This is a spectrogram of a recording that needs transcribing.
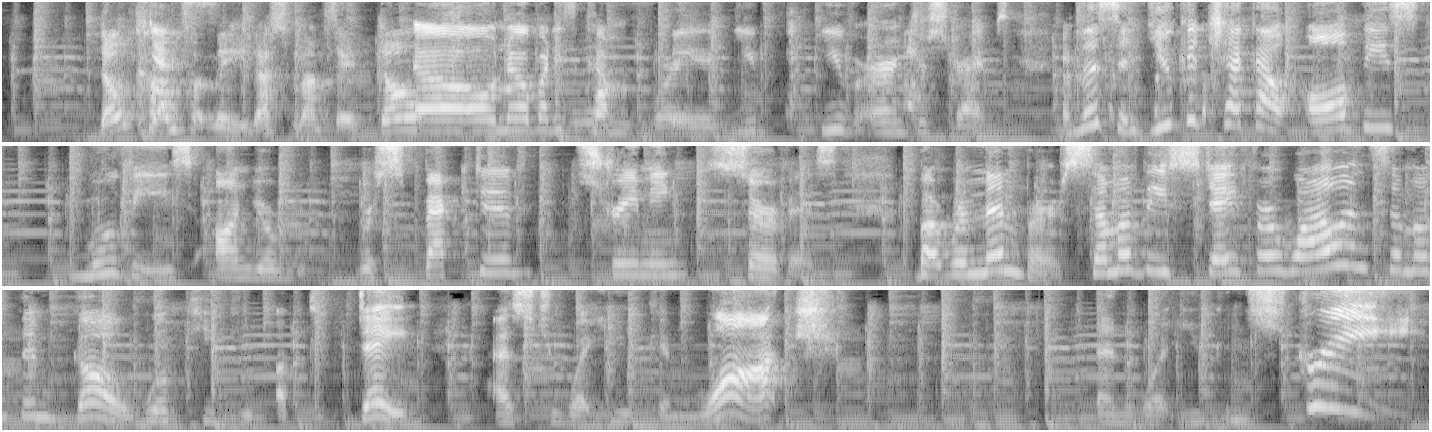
don't come Yes. for me. That's what I'm saying. Don't. Oh, nobody's coming for you. You you've earned your stripes. Listen, you can check out all these movies on your respective streaming service. But remember, some of these stay for a while and some of them go. We'll keep you up to date as to what you can watch and what you can stream.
